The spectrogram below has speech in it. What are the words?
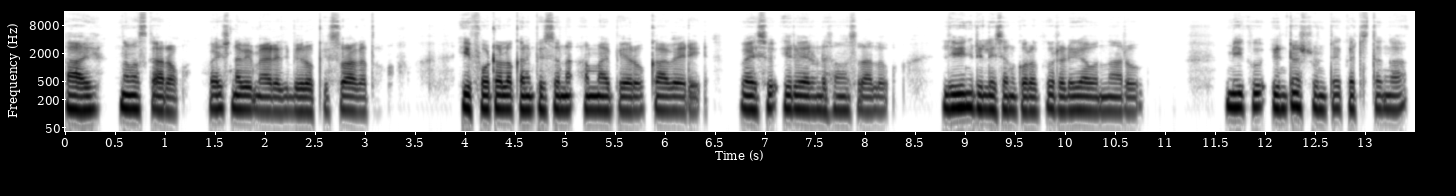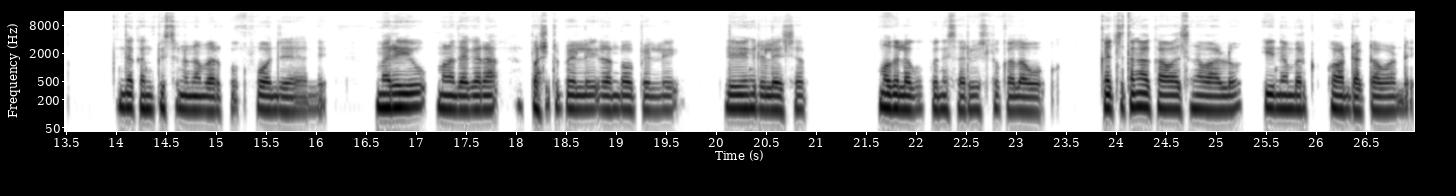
హాయ్ నమస్కారం. వైష్ణవి మ్యారేజ్ బ్యూరోకి స్వాగతం. ఈ ఫోటోలో కనిపిస్తున్న అమ్మాయి పేరు కావేరి. వయసు ఇరవై రెండు సంవత్సరాలు. లివింగ్ రిలేషన్ కొరకు రెడీగా ఉన్నారు. మీకు ఇంట్రెస్ట్ ఉంటే ఖచ్చితంగా కింద కనిపిస్తున్న నెంబర్కు ఫోన్ చేయండి. మరియు మన దగ్గర ఫస్ట్ పెళ్ళి రెండవ పెళ్ళి లివింగ్ రిలేషన్ మొదలగు కొన్ని సర్వీసులు కలవు. ఖచ్చితంగా కావాల్సిన వాళ్ళు ఈ నెంబర్కు కాంటాక్ట్ అవ్వండి.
